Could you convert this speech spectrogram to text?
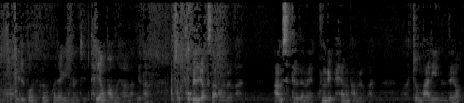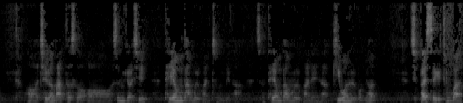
어, 일본 그런 번역이 있는지 대형 박물관을 합니다. 독일 역사 박물관, 암스테르담의 국립해양박물관 어, 쭉 많이 있는데요. 어, 제가 맡아서 어, 쓴 것이 대형 박물관쯤입니다. 대형 박물관의 기원을 보면 18세기 중반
